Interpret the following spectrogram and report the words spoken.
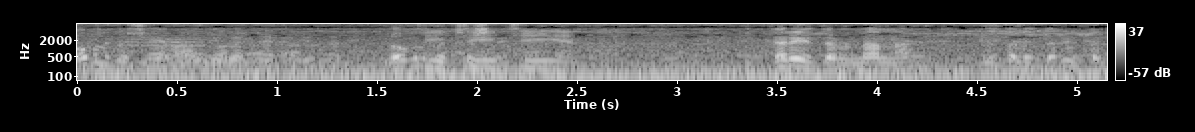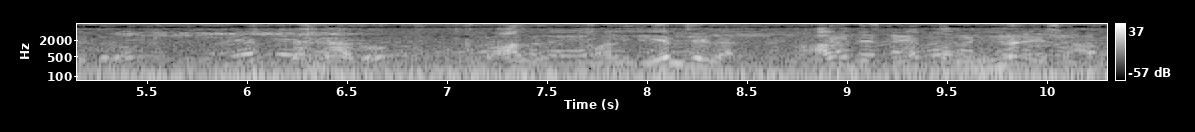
లోపలికి వచ్చాయి లోపలికి వచ్చేసి ఇద్దరు ఇద్దరు ఉన్నా ఇద్దరు ఇద్దరు ఇద్దరు ఇద్దరు. దన్నారు వాళ్ళు వాళ్ళు ఏం చేయలేరు వాళ్ళు తీసుకున్నారు దండ చేసినారు.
